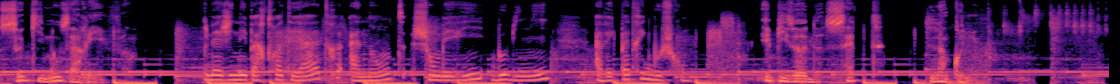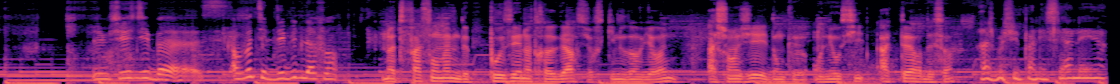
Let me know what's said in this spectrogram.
Ce qui nous arrive. Imaginé par trois théâtres à Nantes, Chambéry, Bobigny, avec Patrick Boucheron. Épisode 7 L'inconnu. Je me suis dit, bah, en fait, c'est le début de la fin. Notre façon même de poser notre regard sur ce qui nous environne a changé et donc euh, on est aussi acteur de ça. Ah, je me suis pas laissé aller. Hein.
